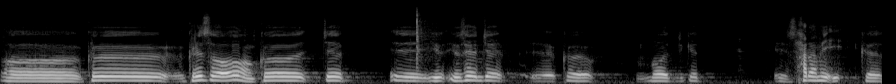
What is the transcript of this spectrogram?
어, 그, 그래서, 그, 이제, 요새 이제, 그, 뭐, 이렇게, 사람의 그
